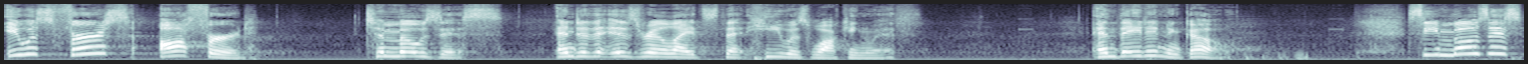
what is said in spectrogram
it was first offered to Moses and to the Israelites that he was walking with. And they didn't go. See, Moses,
